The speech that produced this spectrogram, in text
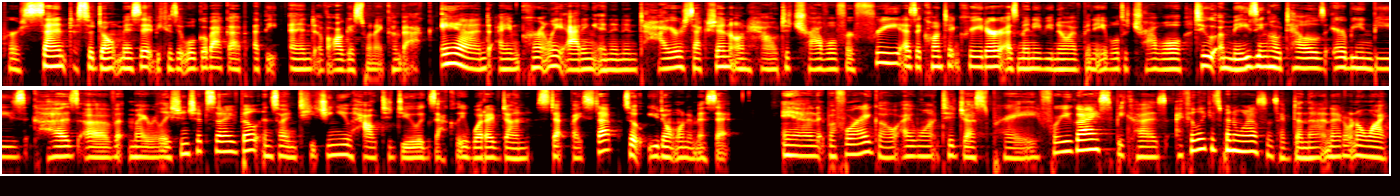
percent So don't miss it because it will go back up at the end of August when I come back. And I am currently adding in an entire section on how to travel for free as a content creator. As many of you know, I've been able to travel to amazing hotels, Airbnbs because of my relationships that I've built. And so I'm teaching you how to do exactly what I've done step by step. So you don't want to miss it. And before I go, I want to just pray for you guys because I feel like it's been a while since I've done that and I don't know why.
